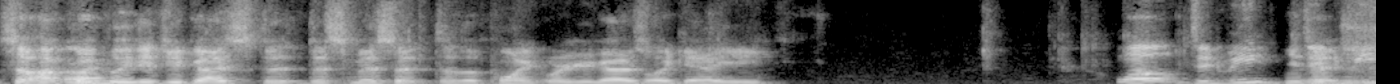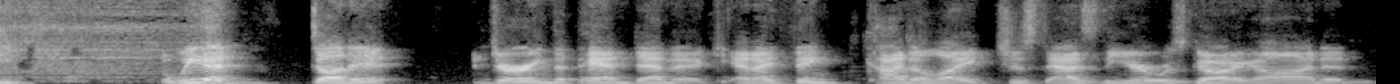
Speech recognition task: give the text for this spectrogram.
So Um, how quickly did you guys d- dismiss it to the point where you guys like, yeah, he Well, did we? You did didn't. we? We had done it during the pandemic, and I think kind of like just as the year was going on and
